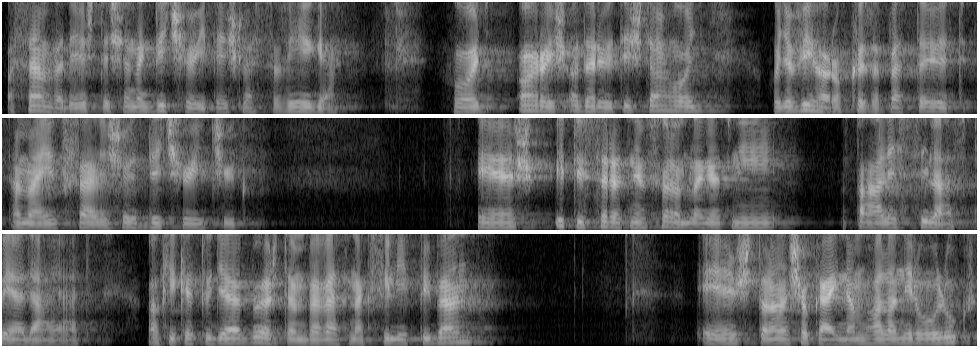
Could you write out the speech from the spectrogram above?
a szenvedést, és ennek dicsőítés lesz a vége. Hogy arra is ad erőt Isten, hogy, hogy a viharok közepette őt emeljük fel, és őt dicsőítsük. És itt is szeretném fölemlegetni Pál és Szilász példáját, akiket ugye börtönbe vetnek Filippiben, és talán sokáig nem hallani róluk,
